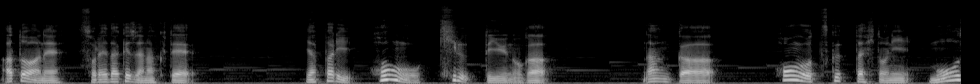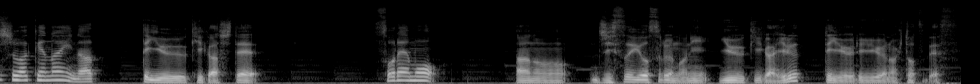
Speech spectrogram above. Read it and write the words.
あとはね、それだけじゃなくて、やっぱり本を切るっていうのが、なんか本を作った人に申し訳ないなっていう気がして、それも、あの、自炊をするのに勇気がいるっていう理由の一つです。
